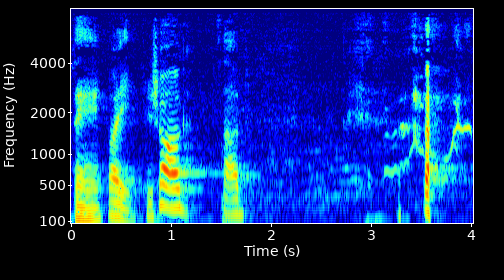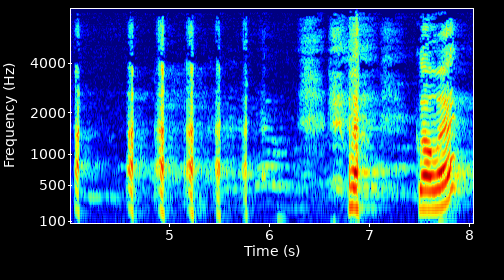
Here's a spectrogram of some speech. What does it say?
Tem. Aí, joga, sabe? Qual é?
